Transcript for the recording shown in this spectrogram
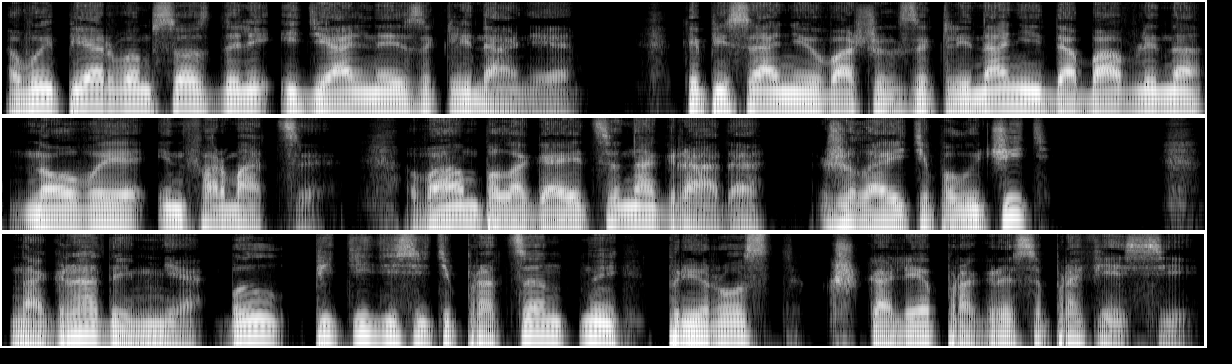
Вы первым создали идеальное заклинание. К описанию ваших заклинаний добавлена новая информация. Вам полагается награда. Желаете получить? Наградой мне был 50-процентный прирост к шкале прогресса профессии.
